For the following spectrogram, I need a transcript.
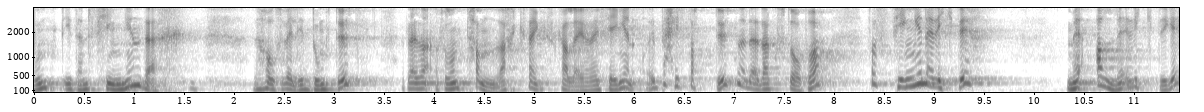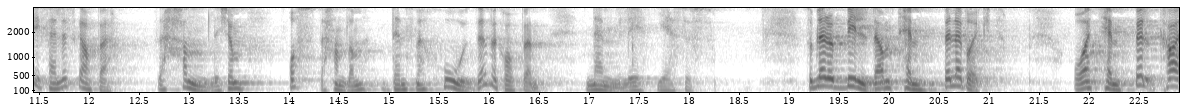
vondt i den fingeren der. Det høres veldig dumt ut. Jeg pleier å få sånn tannverk tenk, kaller jeg det i fingeren. Og jeg blir helt satt ut når det der står på. For fingeren er viktig. Vi alle er viktige i fellesskapet. Det handler ikke om oss, det handler om den som er hodet ved kroppen, nemlig Jesus. Så ble det bildet om tempelet brukt. Og et tempel, hva,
